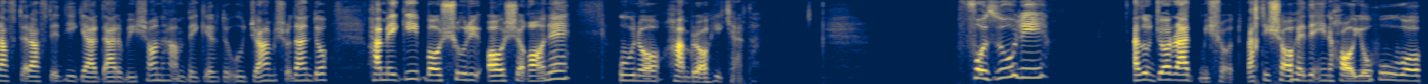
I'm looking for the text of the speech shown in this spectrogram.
رفته رفته دیگر درویشان هم به گرد او جمع شدند و همگی با شوری عاشقانه اونو همراهی کردند. فضولی از اونجا رد می شد وقتی شاهد این های و هو و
